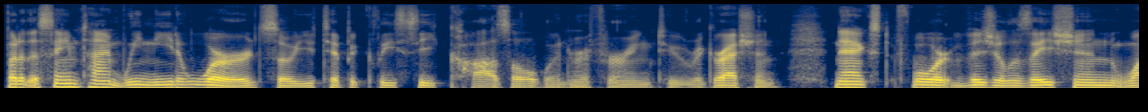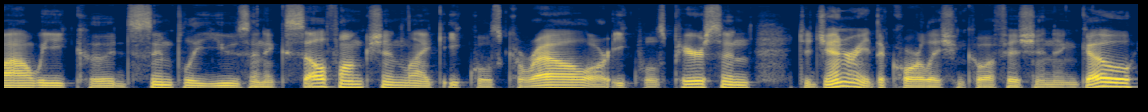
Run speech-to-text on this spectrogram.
but at the same time, we need a word, so you typically see causal when referring to regression. Next, for visualization, while we could simply use an Excel function like equals Correl or equals Pearson to generate the correlation coefficient in Go,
